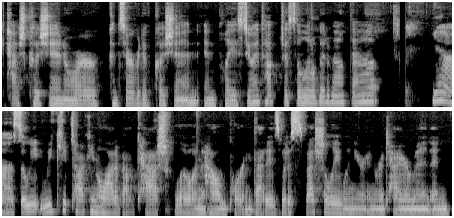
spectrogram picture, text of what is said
cash cushion or conservative cushion in place. Do you want to talk just a little bit about that? Yeah, so we, we keep talking a lot about cash flow and how important that is, but especially when you're in retirement. And,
